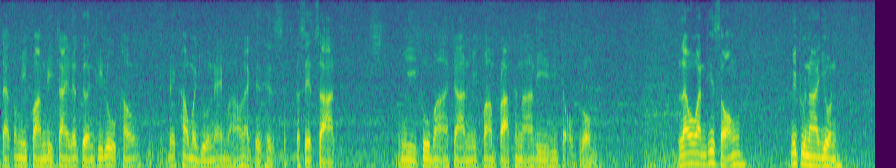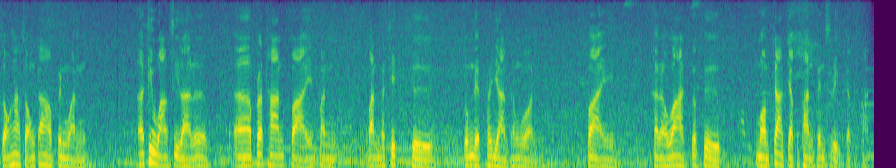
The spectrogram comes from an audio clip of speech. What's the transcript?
แต่ก็มีความดีใจเหลือเกินที่ลูกเขาได้เข้ามาอยู่ในมหาวิทยาลัยเกษตรศาสตร์ มีครูบาอาจารย์มีความปรารถนาดีที่จะอบรม แล้ววันที่สองมิถุนายน 2529 เป็นวันที่วางศิลาฤกษ์ประธานฝ่ายบรรบรรพชิตคือสมเด็จพระยานสังวร ฝ่ายคารวาสก็คือหม่อมเจ้าจักรพันธ์เป็นสิริจักรพันธ์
